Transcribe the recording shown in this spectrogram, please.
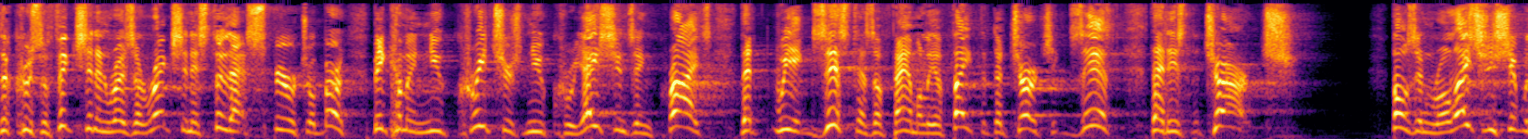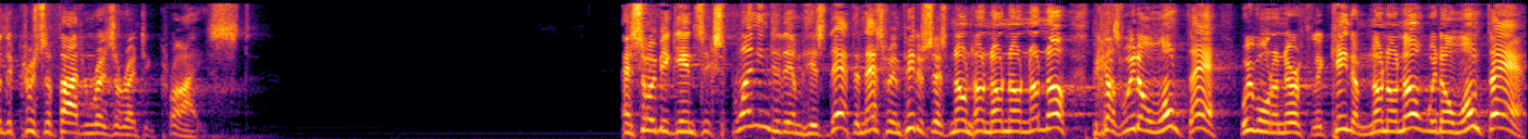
the crucifixion and resurrection. It's through that spiritual birth, becoming new creatures, new creations in Christ, that we exist as a family of faith, that the church exists. That is the church. Those in relationship with the crucified and resurrected Christ. And so he begins explaining to them his death. And that's when Peter says, No, no, no, no, no, no, because we don't want that. We want an earthly kingdom. No, no, no, we don't want that.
